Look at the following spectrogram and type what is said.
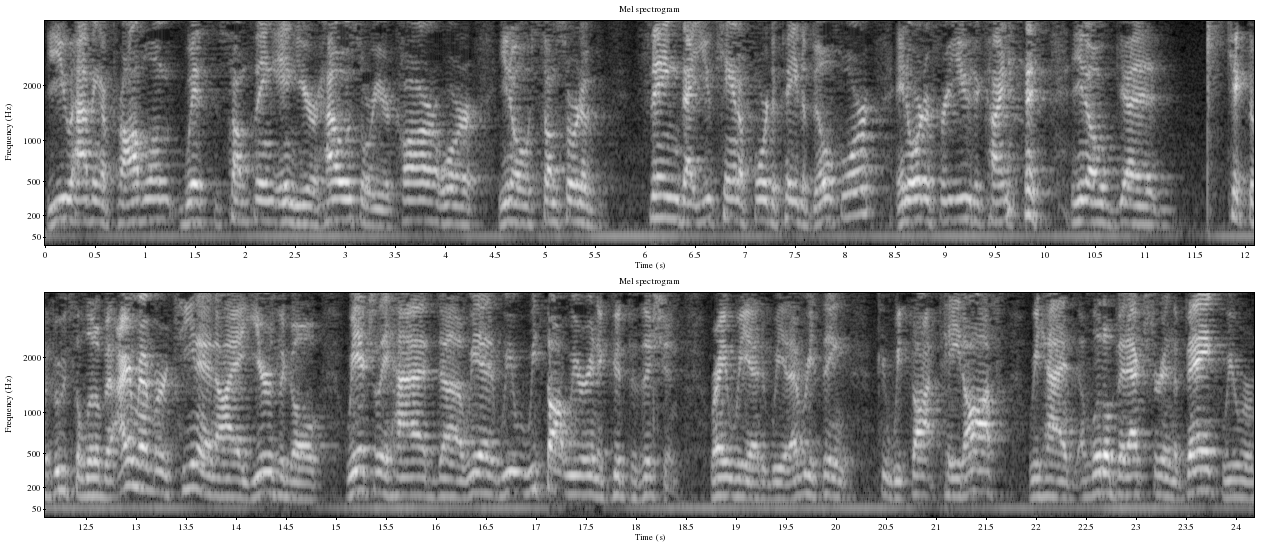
you having a problem with something in your house or your car or, you know, some sort of thing that you can't afford to pay the bill for in order for you to kind of, you know, uh, kick the boots a little bit. I remember Tina and I years ago, we actually had uh, we had we, we thought we were in a good position, right? We had we had everything we thought paid off. We had a little bit extra in the bank. We were,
